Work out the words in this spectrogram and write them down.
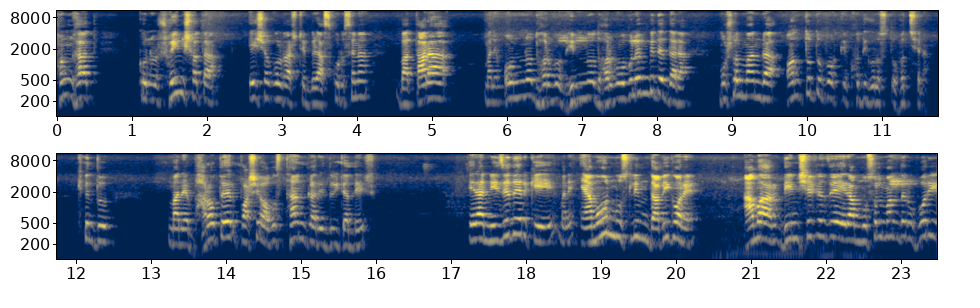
সংঘাত, কোনো সহিংসতা এই সকল রাষ্ট্রে বিরাজ করছে না বা তারা মানে অন্য ধর্ম, ভিন্ন ধর্মাবলম্বীদের দ্বারা মুসলমানরা অন্ততপক্ষে ক্ষতিগ্রস্ত হচ্ছে না। কিন্তু মানে ভারতের পাশে অবস্থানকারী দুইটা দেশ এরা নিজেদেরকে মানে এমন মুসলিম দাবি করে, আমার দিন শেষে যে এরা মুসলমানদের উপরই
